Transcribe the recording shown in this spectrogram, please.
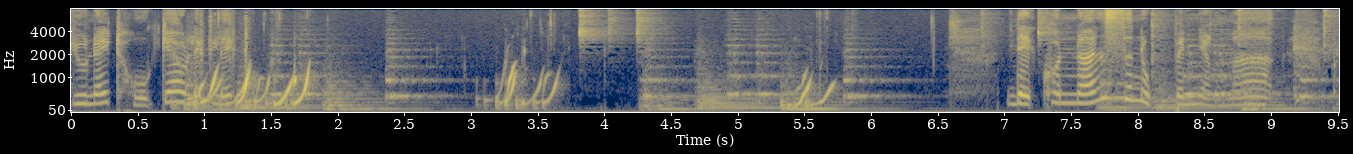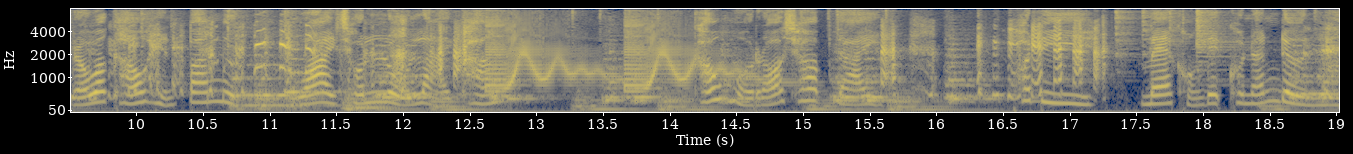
อยู่ในโถแก้วเล็กๆ เด็กคนนั้นสนุกเป็นอย่างมาก เพราะว่าเขาเห็นปลาหมึกว่ายชนโหลหลายครั้ง เขาหัวเราะชอบใจ พอดี แม่ของเด็กคนนั้นเดินมา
